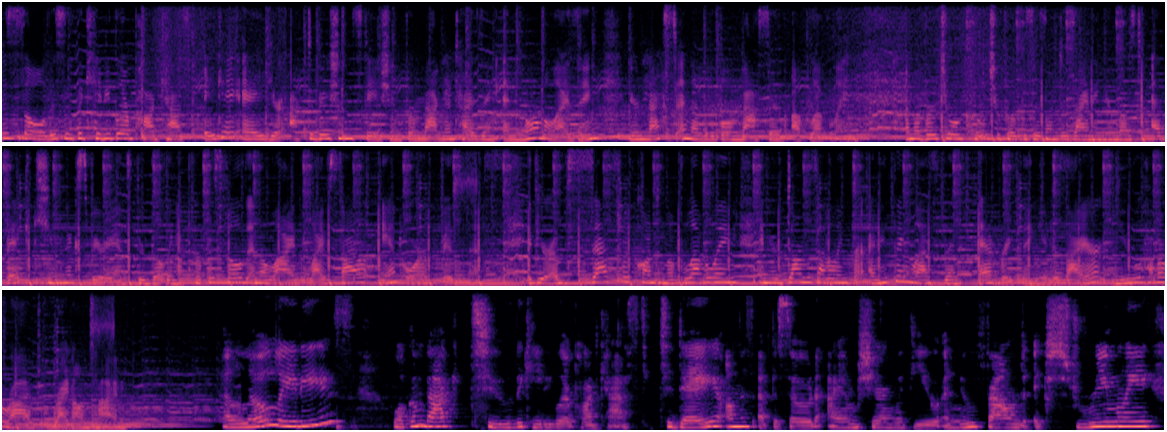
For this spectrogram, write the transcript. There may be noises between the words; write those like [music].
gorgeous soul. This is the Katie Blair Podcast, aka your activation station for magnetizing and normalizing your next inevitable massive upleveling. I'm a virtual coach who focuses on designing your most epic human experience through building a purpose-filled and aligned lifestyle and or business. If you're obsessed with quantum upleveling and you're done settling for anything less than everything you desire, you have arrived right on time. Hello, ladies. Welcome back to the Katie Blair podcast. Today, on this episode, I am sharing with you a newfound, extremely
